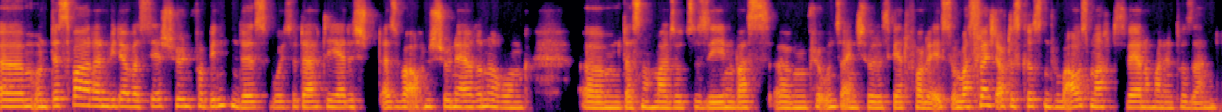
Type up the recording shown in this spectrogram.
Ähm, und das war dann wieder was sehr schön Verbindendes, wo ich so dachte, ja, das also war auch eine schöne Erinnerung, ähm, das nochmal so zu sehen, was ähm, für uns eigentlich so das Wertvolle ist und was vielleicht auch das Christentum ausmacht, das wäre nochmal interessant.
